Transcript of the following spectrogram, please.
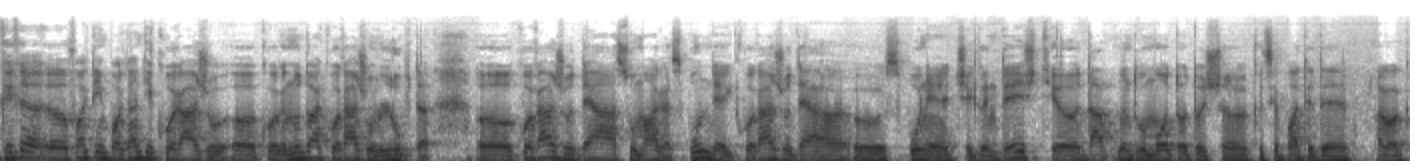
Cred că uh, foarte important e curajul, uh, cur, nu doar curajul în luptă, uh, curajul de a asuma răspunderi, curajul de a uh, spune ce gândești, uh, dar într-un mod totuși uh, cât se poate de, mă rog,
